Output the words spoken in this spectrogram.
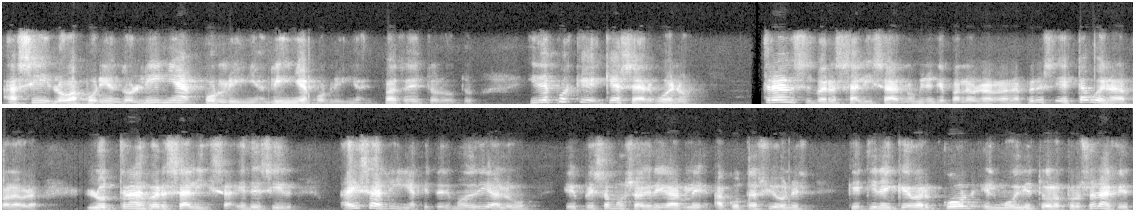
así lo vas poniendo línea por línea, línea por línea. Pasa esto, lo otro. Y después, ¿qué, hacer? Bueno, transversalizarlo. Miren qué palabra rara, pero está buena la palabra. Lo transversaliza, es decir, a esas líneas que tenemos de diálogo empezamos a agregarle acotaciones que tienen que ver con el movimiento de los personajes,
